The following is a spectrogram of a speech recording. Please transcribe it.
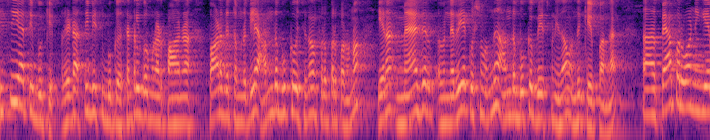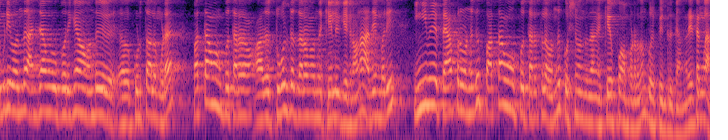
என்சிஆர்டி புக்கு ரைட்டாக சிபிஎஸ்சி புக்கு சென்ட்ரல் கவர்மெண்ட் பாட பாடத்திட்டம் இருக்கு இல்லையா? அந்த புக்கை வச்சு தான் ப்ரிப்பேர் பண்ணணும். ஏன்னா மேஜர் நிறைய கொஷின் வந்து அந்த புக்கை பேஸ் பண்ணி தான் வந்து கேட்பாங்க. பேப்பர் ஒன் நீங்கள் எப்படி வந்து அஞ்சாம் வகுப்பு வரைக்கும் வந்து கொடுத்தாலும் கூட பத்தாம் வகுப்பு தரம் அது டுவெல்த்து தரம் வந்து கேள்வி கேட்குறாங்கன்னா அதே மாதிரி இங்கேயுமே பேப்பர் ஒன்றுக்கு பத்தாம் வகுப்பு தரத்தில் வந்து கொஷின் வந்து நாங்கள் கேட்போம் அப்படின்றதும் குறிப்பிட்டிருக்காங்க. ரைட்டுங்களா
